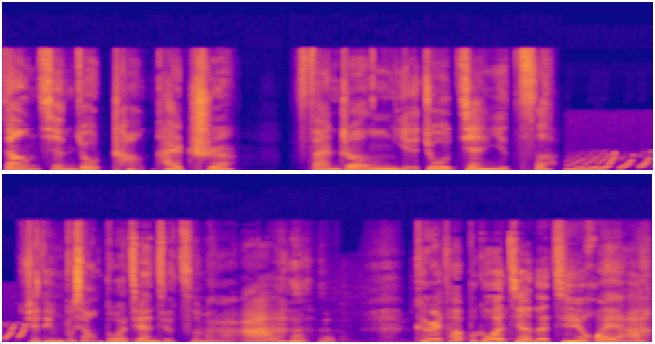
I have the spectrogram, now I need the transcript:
相亲就敞开吃，反正也就见一次。确定不想多见几次吗？啊？可是他不给我见的机会啊！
